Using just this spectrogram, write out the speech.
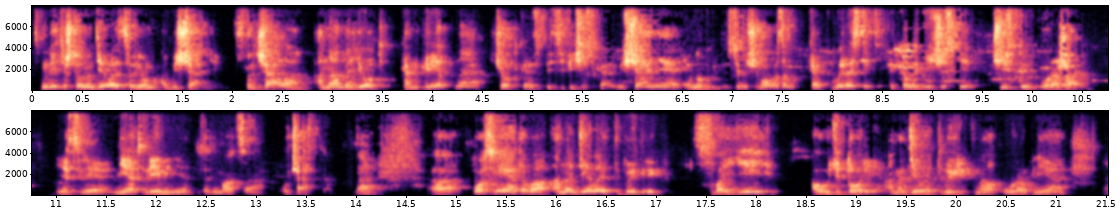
Смотрите, что она делает в своем обещании. Сначала она дает конкретное, четкое, специфическое обещание, и оно выглядит следующим образом, как вырастить экологически чистый урожай, если нет времени заниматься участком. Да? А, после этого она делает выкрик своей аудитории. Она делает выкрик на уровне э,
